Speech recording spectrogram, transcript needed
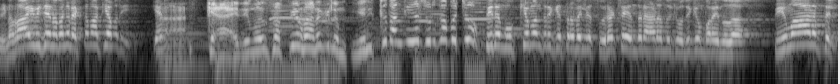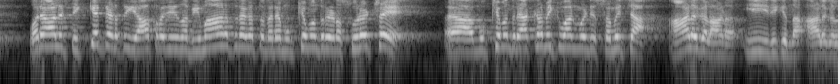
പിണറായി വിജയൻ അതങ്ങ് വ്യക്തമാക്കിയാൽ മതി. കാര്യം സത്യമാണെങ്കിലും എനിക്ക് അംഗീകരിച്ചു കൊടുക്കാൻ പറ്റുമോ? പിന്നെ മുഖ്യമന്ത്രിക്ക് ഇത്ര വലിയ സുരക്ഷ എന്തിനാണെന്ന് ചോദിക്കും പറയുന്നത് വിമാനത്തിൽ ഒരാൾ ടിക്കറ്റ് എടുത്ത് യാത്ര ചെയ്യുന്ന വിമാനത്തിനകത്ത് വരെ മുഖ്യമന്ത്രിയുടെ സുരക്ഷയെ മുഖ്യമന്ത്രി ആക്രമിക്കുവാൻ വേണ്ടി ശ്രമിച്ച ആളുകളാണ് ഈ ഇരിക്കുന്ന ആളുകൾ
